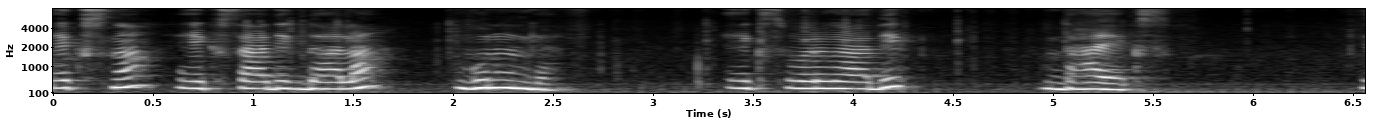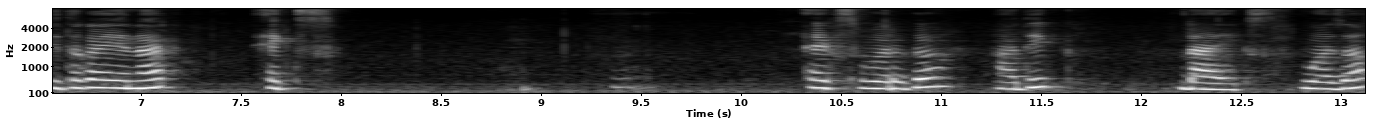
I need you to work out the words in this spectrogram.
एक्सनं एक्स अधिक दहाला गुणून घ्या. एक्स वर्ग अधिक दहा एक्स. इथं काय येणार? एक्स. एक्स वर्ग अधिक दहा एक्स. वजा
